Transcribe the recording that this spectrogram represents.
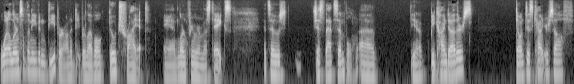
want to learn something even deeper on a deeper level, go try it and learn from your mistakes. And so it's just that simple. Uh, you know, be kind to others. Don't discount yourself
